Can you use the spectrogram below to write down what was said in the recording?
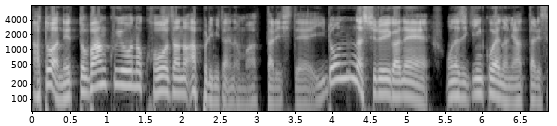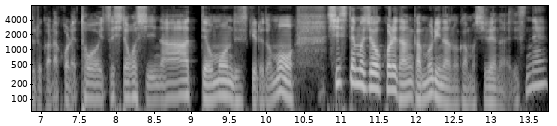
あとはネットバンク用の口座のアプリみたいなのもあったりして、いろんな種類がね、同じ銀行やのにあったりするから、これ統一してほしいなーって思うんですけれども、システム上これなんか無理なのかもしれないですね。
